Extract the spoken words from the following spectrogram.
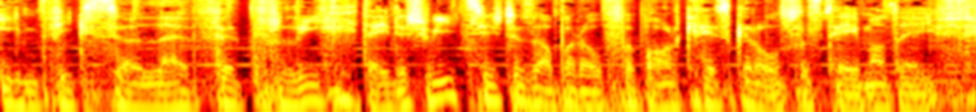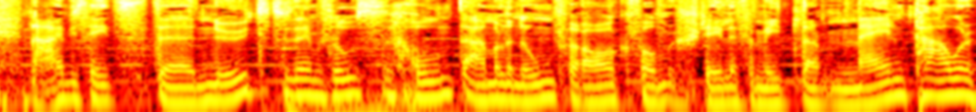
Impfung sollen verpflichten. In der Schweiz ist das aber offenbar kein grosses Thema, Dave. Nein, bis jetzt äh, nicht. Zu dem Schluss kommt einmal eine Umfrage vom Stellenvermittler Manpower.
